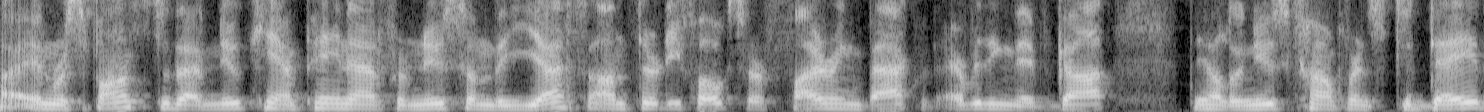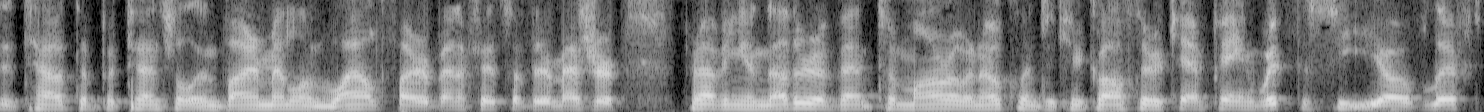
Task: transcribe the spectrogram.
Uh, in response to that new campaign ad from Newsom, the Yes on 30 folks are firing back with everything they've got. They held a news conference today to tout the potential environmental and wildfire benefits of their measure. They're having another event tomorrow in Oakland to kick off their campaign with the CEO of Lyft.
